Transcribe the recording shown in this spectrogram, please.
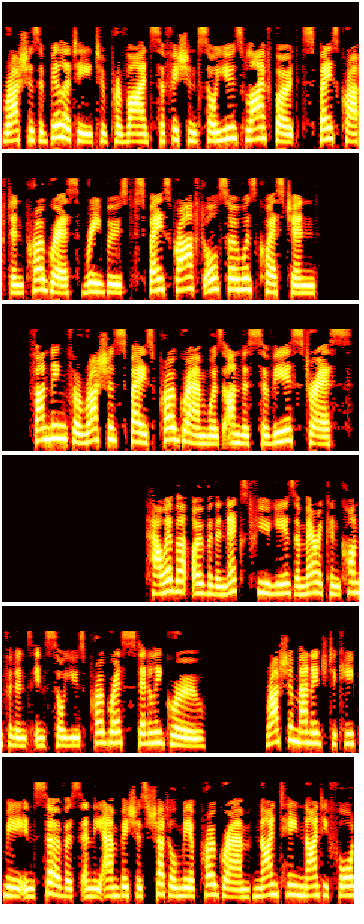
Russia's ability to provide sufficient Soyuz lifeboat, spacecraft and Progress reboost spacecraft also was questioned. Funding for Russia's space program was under severe stress. However, over the next few years American confidence in Soyuz progress steadily grew. Russia managed to keep Mir in service and the ambitious Shuttle Mir program 1994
